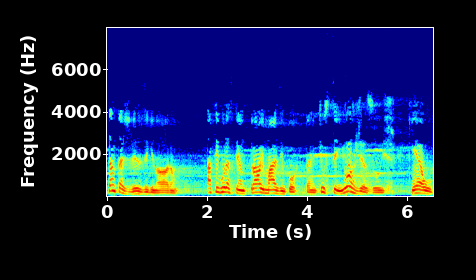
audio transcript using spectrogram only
tantas vezes ignoram a figura central e mais importante, o Senhor Jesus, que é o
